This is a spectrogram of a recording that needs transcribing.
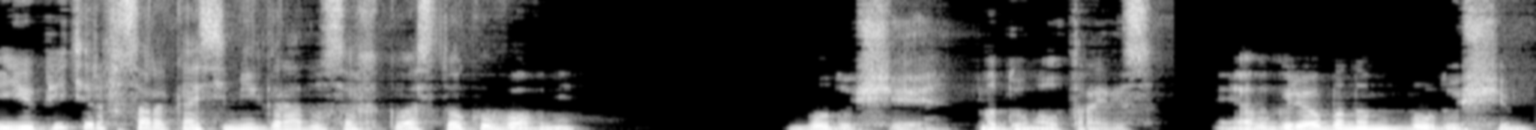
Юпитер в 47 градусах к востоку в Овне. «Будущее», — подумал Трэвис. «Я в гребаном будущем».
